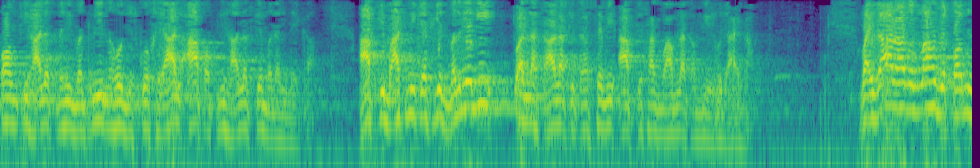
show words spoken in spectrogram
قوم کی حالت نہیں بدلی، نہ ہو جس کو خیال آپ اپنی حالت کے بدلنے کا۔ آپ کی باطنی کیفیت بدلے گی تو اللہ تعالیٰ کی طرف سے بھی آپ کے ساتھ معاملہ تبدیل ہو جائے گا۔ وزار اللہ قوم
